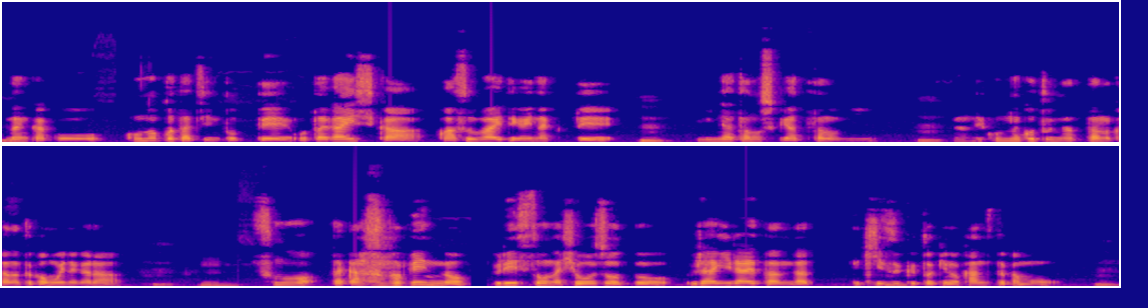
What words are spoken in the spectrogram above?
うんなんかこう、この子たちにとってお互いしかこう遊ぶ相手がいなくて、うん。みんな楽しくやってたのに、うん。なんでこんなことになったのかなとか思いながら、うん。その、だからそのベンの嬉しそうな表情と裏切られたんだって気づく時の感じとかも、うん。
